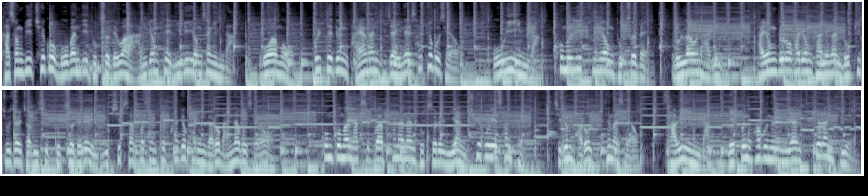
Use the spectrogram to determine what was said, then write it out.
가성비 최고 모반디 독서대와 안경테 리뷰 영상입니다. 모아모, 폴테 등 다양한 디자인을 살펴보세요. 5위입니다. 코물리 투명 독서대, 놀라운 할인. 다용도로 활용 가능한 높이 조절 접이식 독서대를 64% 파격 할인가로 만나보세요. 꼼꼼한 학습과 편안한 독서를 위한 최고의 선택. 지금 바로 득템하세요. 4위입니다. 예쁜 화분을 위한 특별한 기회.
